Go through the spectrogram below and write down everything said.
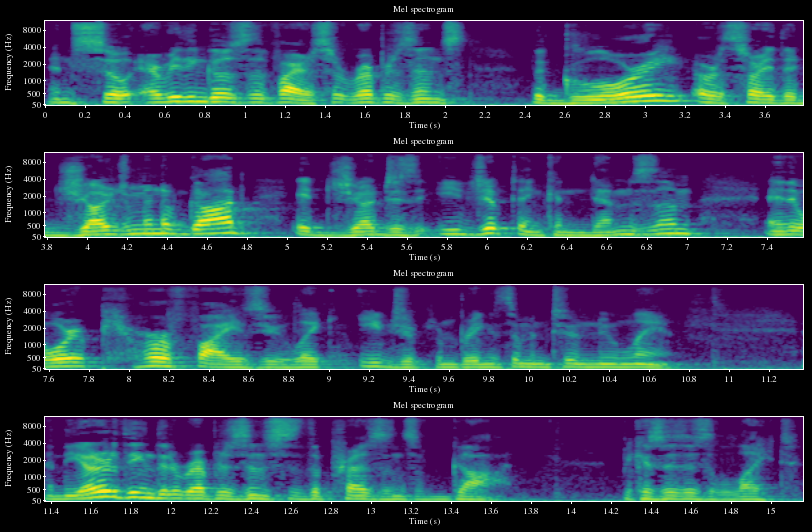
And so everything goes to the fire. So it represents the glory, or sorry, the judgment of God. It judges Egypt and condemns them, and or it purifies you like Egypt and brings them into a new land. And the other thing that it represents is the presence of God, because it is light.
